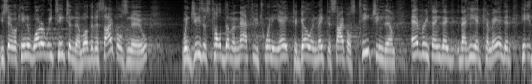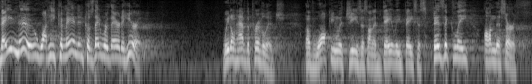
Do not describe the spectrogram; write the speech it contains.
You say, well, Keenan, what are we teaching them? Well, the disciples knew when Jesus told them in Matthew 28 to go and make disciples, teaching them everything that he had commanded, he, they knew what he commanded because they were there to hear it. We don't have the privilege of walking with Jesus on a daily basis, physically on this earth,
